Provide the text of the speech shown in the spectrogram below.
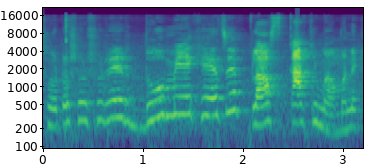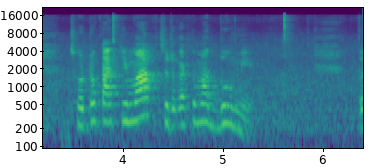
ছোট শ্বশুরের দু মেয়ে খেয়েছে প্লাস কাকিমা মানে ছোট কাকিমা ছোট কাকিমা দু মেয়ে। তো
